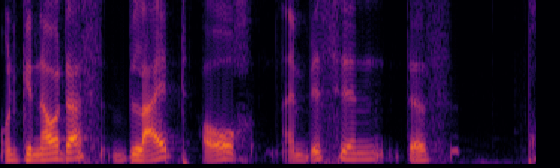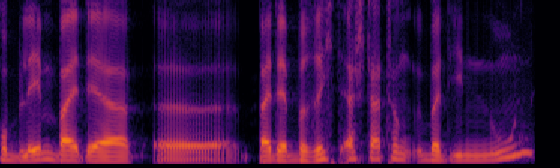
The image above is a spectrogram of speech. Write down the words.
Und genau das bleibt auch ein bisschen das Problem bei der, äh, bei der Berichterstattung über die nun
